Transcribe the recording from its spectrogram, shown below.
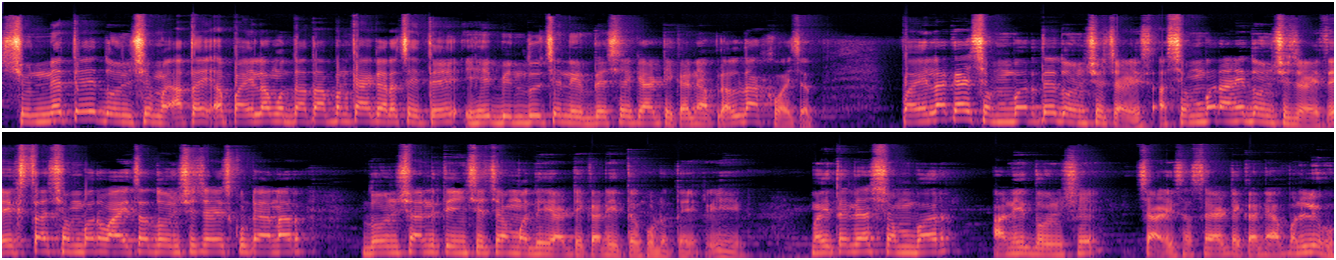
शून्य ते दोनशे म- आता पहिला मुद्दा आता आपण काय करायचं इथे? हे बिंदूचे निर्देशक या ठिकाणी आपल्याला दाखवायच्यात पहिला काय? शंभर ते दोनशे चाळीस शंभर आणि दोनशे चाळीस एक्सचा शंभर वायचा दोनशे चाळीस कुठे येणार? दोनशे आणि तीनशेच्या मध्ये या ठिकाणी इथं कुठं तरी येईल. मग इथं लिहा शंभर आणि दोनशे चाळीस असं या ठिकाणी आपण लिहू.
